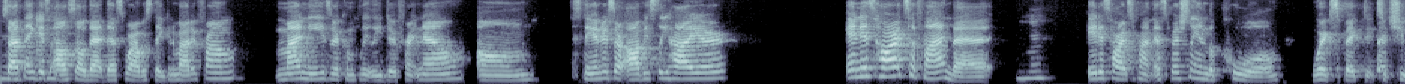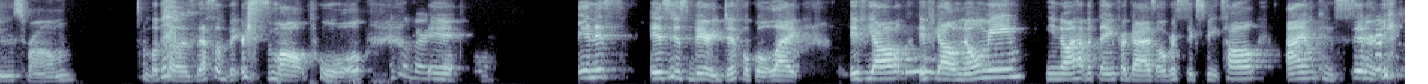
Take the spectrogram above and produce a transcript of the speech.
So I think it's Mhm. also that that's where I was thinking about it from. My needs are completely different now. Um, standards are obviously higher, and it's hard to find that. Mhm. It is hard to find, especially in the pool we're expected to choose from, because that's a very small pool, it's a very it- comfortable. and it's it's just very difficult. Like if y'all if y'all know me, you know I have a thing for guys over six feet tall. I am considering.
